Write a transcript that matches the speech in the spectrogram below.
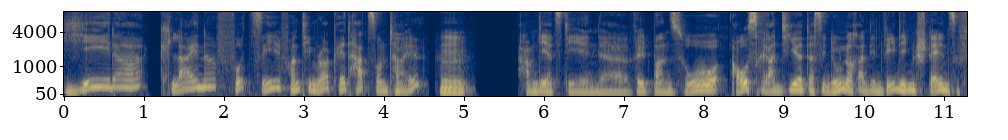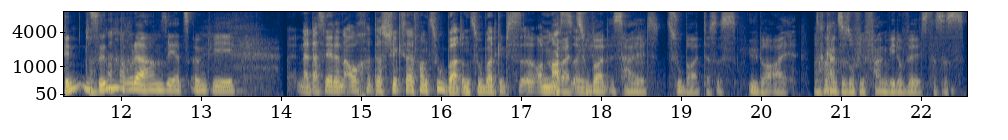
jeder kleine Fuzzi von Team Rocket hat so ein Teil. Hm. Haben die jetzt die in der Wildbahn so ausradiert, dass sie nur noch an den wenigen Stellen zu finden sind? oder haben sie jetzt irgendwie. Na, das wäre dann auch das Schicksal von Zubat und Zubat gibt es äh, en masse. Aber Zubat ist halt Zubat, das ist überall. Da kannst du so viel fangen, wie du willst. Das ist.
